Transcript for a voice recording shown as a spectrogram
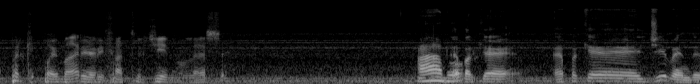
Ma perché poi Mario ha rifatto il G non l'S? Ah, È boh. perché, è perché il G vende,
